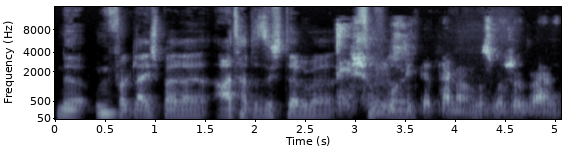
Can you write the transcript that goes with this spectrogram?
eine unvergleichbare Art hatte, sich darüber. Der ist schon lustig, der Penner, muss man schon sagen.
